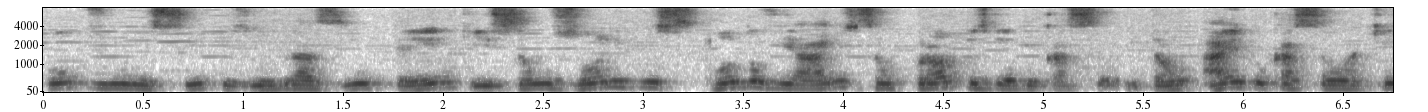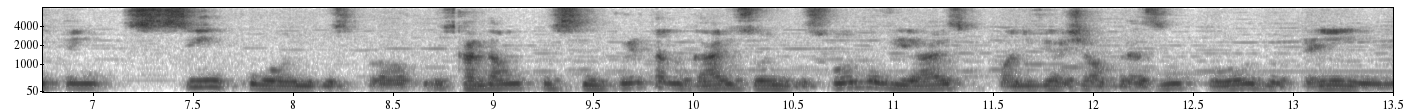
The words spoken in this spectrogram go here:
poucos municípios no Brasil têm, que são os ônibus rodoviários são próprios da educação. Então, a educação aqui tem cinco ônibus próprios, cada um com 50 lugares, ônibus rodoviários, que pode viajar o Brasil todo, tem,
